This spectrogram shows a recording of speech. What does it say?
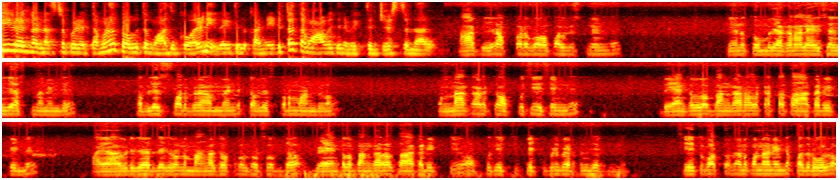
తీవ్రంగా నష్టపోయిన తమను ప్రభుత్వం ఆదుకోవాలని రైతులు కన్నీటితో తమ ఆవేదన వ్యక్తం చేస్తున్నారు. నా పేరు అప్పటి గోపాలకృష్ణ అండి. నేను తొమ్మిది ఎకరాలు వ్యవసాయం చేస్తున్నానండి. కబలేశ్వర గ్రామం అండి కబలేశ్వర మండలం. ఉన్నాకాడికి అప్పు చేసిండి బ్యాంకుల్లో బంగారాలు కట్ట తాకడెట్టండి మా ఆవిడ గారి దగ్గర ఉన్న మంగళసూత్రాలతో చూద్దాం. బ్యాంకులో బంగారాలు తాకడెట్టి అప్పు తెచ్చి పెట్టుబడి పెట్టడం జరిగింది. చేతికి వస్తుంది అనుకున్నానండి. పది రోజుల్లో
